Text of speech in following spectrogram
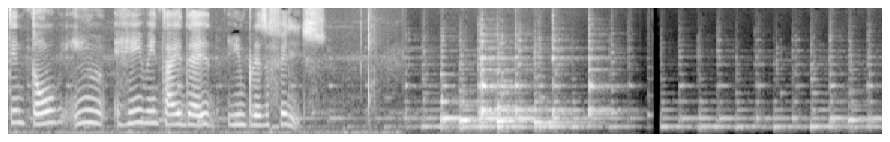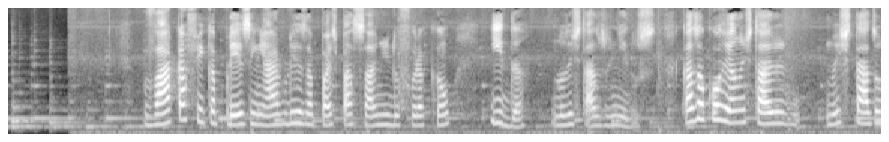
tentou reinventar a ideia de empresa feliz. Vaca fica presa em árvores após passagem do furacão Ida nos Estados Unidos. Caso ocorreu no estado no estado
